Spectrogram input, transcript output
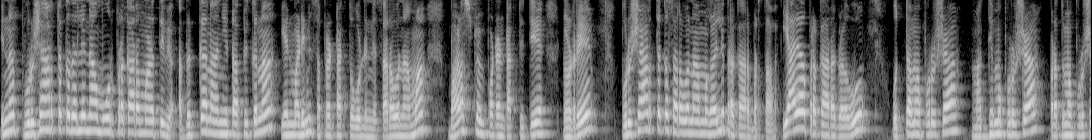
ಇನ್ನು ಪುರುಷಾರ್ಥಕದಲ್ಲಿ ನಾವು ಮೂರು ಪ್ರಕಾರ ಮಾಡ್ತೀವಿ. ಅದಕ್ಕೆ ನಾನು ಈ ಟಾಪಿಕನ್ನು ಏನು ಮಾಡೀನಿ? ಸಪ್ರೇಟಾಗಿ ತೊಗೊಂಡಿನಿ. ಸರ್ವನಾಮ ಭಾಳಷ್ಟು ಇಂಪಾರ್ಟೆಂಟ್ ಆಗ್ತೈತಿ. ನೋಡ್ರಿ, ಪುರುಷಾರ್ಥಕ ಸರ್ವನಾಮಗಳಲ್ಲಿ ಪ್ರಕಾರ ಬರ್ತಾವೆ. ಯಾವ್ಯಾವ ಪ್ರಕಾರಗಳು ಉತ್ತಮ ಪುರುಷ, ಮಧ್ಯಮ ಪುರುಷ, ಪ್ರಥಮ ಪುರುಷ.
